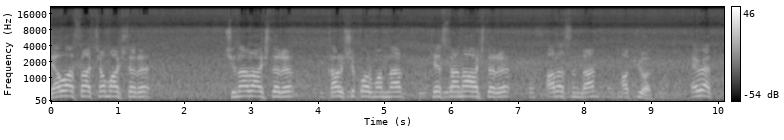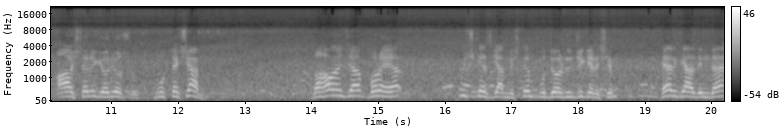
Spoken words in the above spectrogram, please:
devasa çam ağaçları, çınar ağaçları, karışık ormanlar, kestane ağaçları arasından akıyor. Evet ağaçları görüyorsunuz. Muhteşem. Daha önce buraya üç kez gelmiştim. Bu dördüncü gelişim. Her geldiğimde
